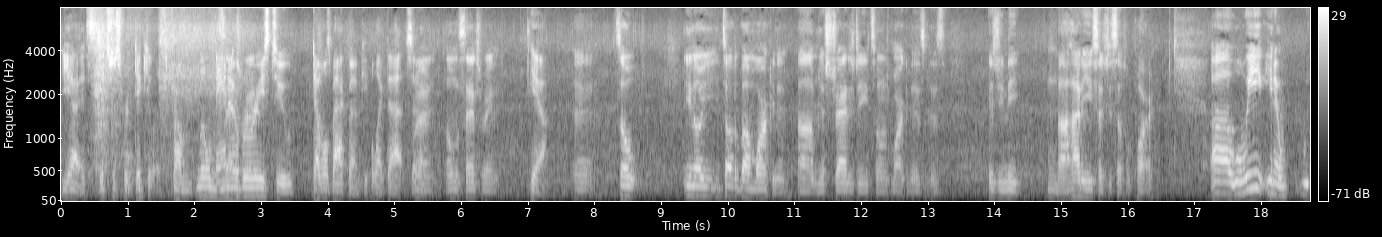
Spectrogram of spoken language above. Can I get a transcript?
yeah, it's it's just ridiculous from little nano Saturated. breweries to Devil's Backbone, people like that. So Right. Almost saturated. yeah. Uh, so, you know, you, you talked about marketing. Um, your strategy towards marketing is is, is unique. Mm. Uh, how do you set yourself apart? Uh, well, we, you know, we,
